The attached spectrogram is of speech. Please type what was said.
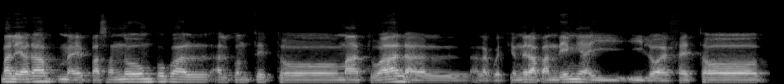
Vale, ahora pasando un poco al, contexto más actual, a la cuestión de la pandemia y, y los efectos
